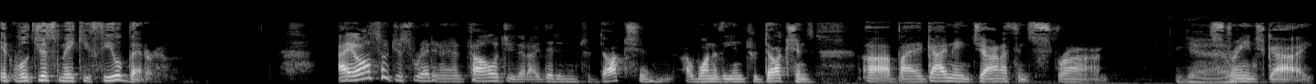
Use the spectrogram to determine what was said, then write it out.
it will just make you feel better. I also just read an anthology that I did an introduction, uh, one of the introductions, uh, by a guy named Jonathan Strahan. Yeah. Strange guy.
